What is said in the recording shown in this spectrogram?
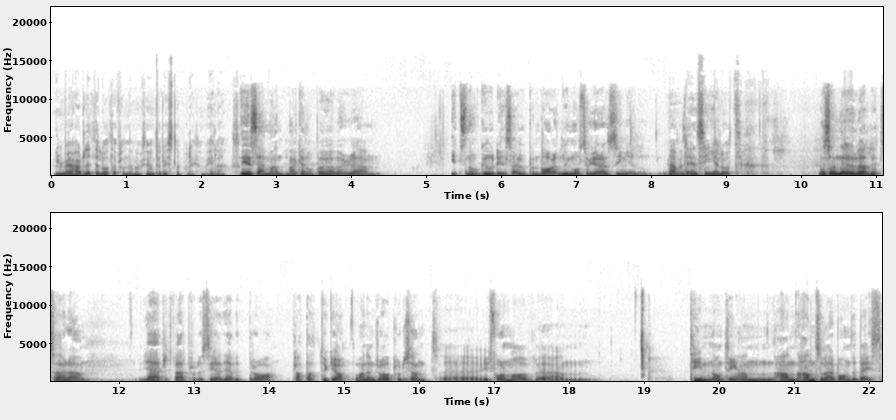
Men jag hört lite låtar från den också. Jag har inte lyssnat på liksom hela. Det är så här, man, man kan hoppa över um, It's No Good. Det är så här uppenbar. Nu måste vi göra en singel. Ja, men det är en singellåt. Men sen är den väldigt så här um, jävligt välproducerad, jävligt bra platta tycker jag. De hade en bra producent eh, i form av um, Tim någonting. Han, han, han som är Bomb the Bass.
